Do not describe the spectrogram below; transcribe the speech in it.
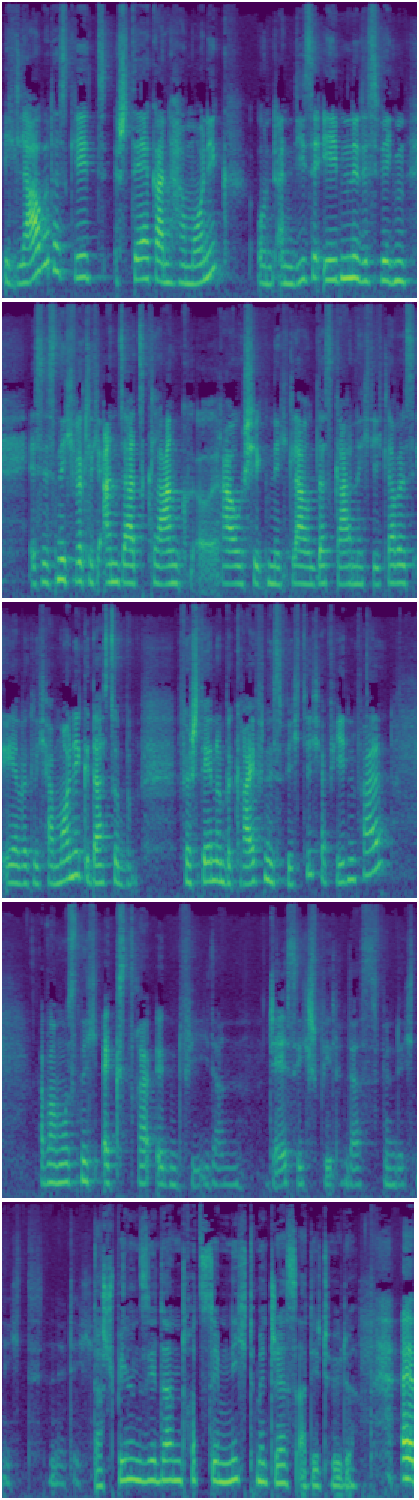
Ich glaube, das geht stärker an Harmonik und an diese Ebene. Deswegen es ist nicht wirklich Ansatz, Klang, äh, rauschig, nicht klar und das gar nicht. Ich glaube, das ist eher wirklich Harmonik. Das zu verstehen und begreifen ist wichtig, auf jeden Fall. Aber man muss nicht extra irgendwie dann jazzig spielen, das finde ich nicht nötig. Das spielen Sie dann trotzdem nicht mit Jazz-Attitüde? Äh,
